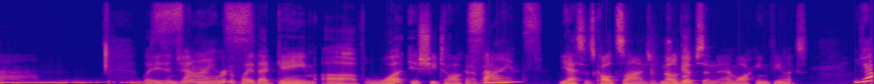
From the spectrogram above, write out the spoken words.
Um, Ladies and gentlemen, we're going to play that game of what is she talking about? signs. Yes, it's called Signs with Mel Gibson and Joaquin Phoenix. Yes.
